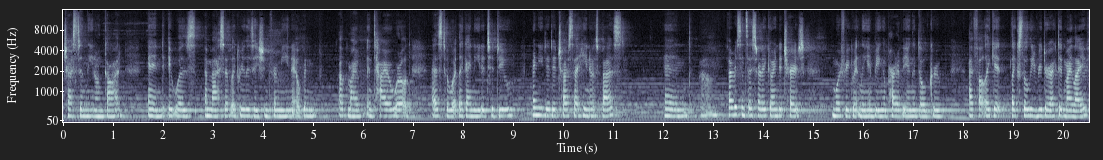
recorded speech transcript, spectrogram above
trust and lean on God and it was a massive like realization for me and it opened up my entire world as to what like I needed to do. I needed to trust that He knows best. And um, ever since I started going to church more frequently and being a part of the young adult group, I felt like it like slowly redirected my life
